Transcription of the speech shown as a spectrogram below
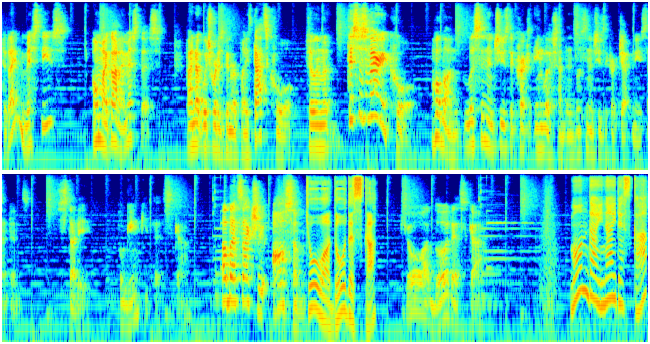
Did I miss these? Oh my god, I missed this. Find out which word has been replaced. That's cool. Fill in the, this is very cool. Hold on, listen and choose the correct English sentence. Listen and choose the correct Japanese sentence. Study. O genki desu ka? Oh, that's actually awesome. 今日はどうですか今日はどうですか問題ないですか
